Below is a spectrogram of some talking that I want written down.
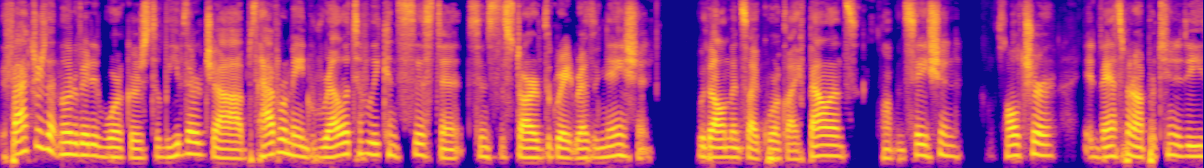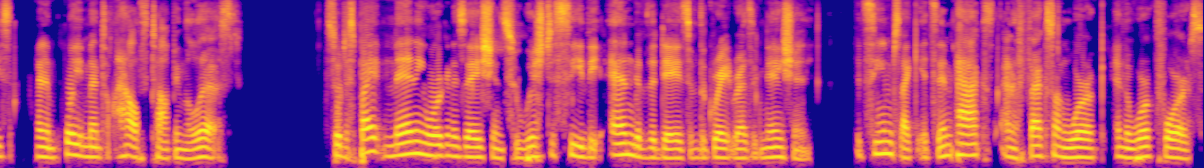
The factors that motivated workers to leave their jobs have remained relatively consistent since the start of the Great Resignation, with elements like work life balance, compensation, culture, advancement opportunities, and employee mental health topping the list. So, despite many organizations who wish to see the end of the days of the Great Resignation, it seems like its impacts and effects on work and the workforce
